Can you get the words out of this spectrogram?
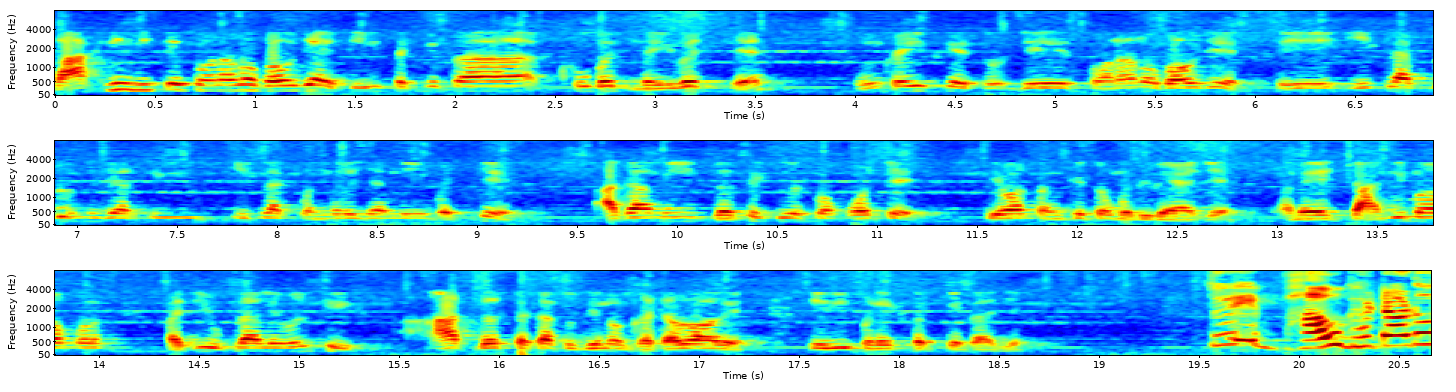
લાખની નીચે સોનાનો ભાવ જાય તેવી શક્યતા ખૂબ જ નહીવત છે. હું કહીશ કે જે સોનાનો ભાવ છે તે એક લાખ દસ હજારથી એક લાખ પંદર હજારની વચ્ચે આગામી દસેક દિવસમાં પહોંચે તેવા સંકેતો મળી રહ્યા છે. અને ચાંદીમાં પણ હજી ઉપલા લેવલથી આઠ દસ ટકા સુધીનો ઘટાડો આવે તેવી પણ એક શક્યતા છે. તો એ ભાવ ઘટાડો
